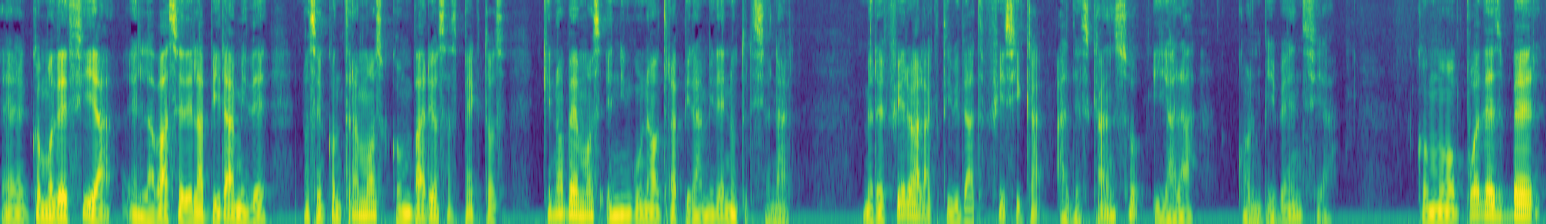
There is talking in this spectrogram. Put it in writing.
Eh, como decía, en la base de la pirámide nos encontramos con varios aspectos que no vemos en ninguna otra pirámide nutricional. Me refiero a la actividad física, al descanso y a la convivencia. Como puedes ver,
